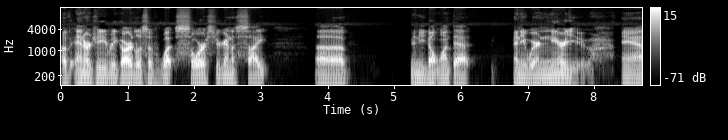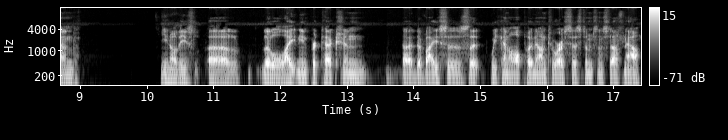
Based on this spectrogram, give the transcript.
of energy, regardless of what source you're going to cite. Uh, and you don't want that anywhere near you. And you know, these uh, little lightning protection uh, devices that we can all put onto our systems and stuff now.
